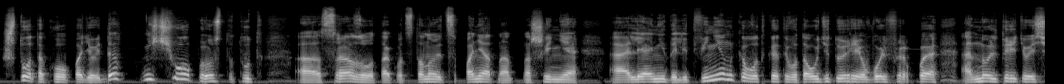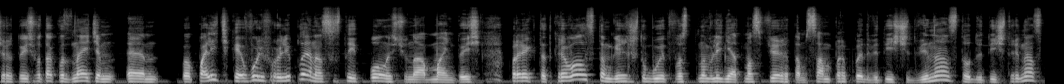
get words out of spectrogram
что такого поделать? Да ничего, просто тут а, сразу вот так вот становится понятно отношение а, Леонида Литвиненко Лукьяненко вот к этой вот аудитории Вольф РП 03 серии. То есть вот так вот, знаете, эм, политика Wolf Roleplay, она состоит полностью на обмане. То есть проект открывался, там говорит, что будет восстановление атмосферы, там сам ПРП 2012, 2013,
